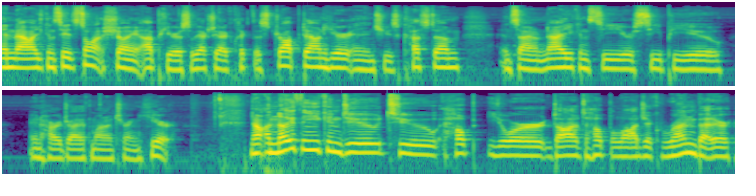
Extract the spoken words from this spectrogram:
And now you can see it's still not showing up here. So we actually got to click this drop down here and then choose custom. And so now you can see your CPU and hard drive monitoring here. Now, another thing you can do to help your DAW, to help Logic run better,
